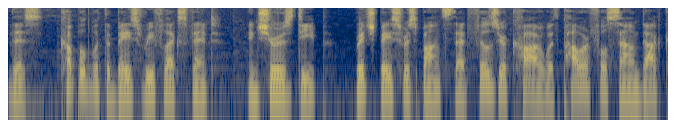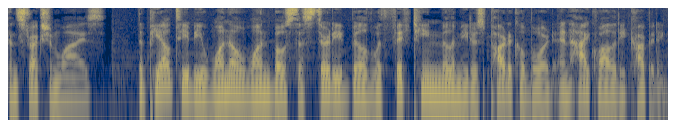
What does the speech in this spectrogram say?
This, coupled with the bass reflex vent, ensures deep, rich bass response that fills your car with powerful sound. Construction wise, the PLTB 101 boasts a sturdy build with 15mm particle board and high quality carpeting.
